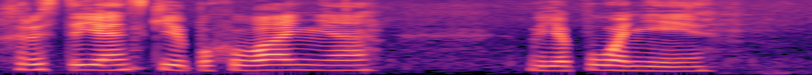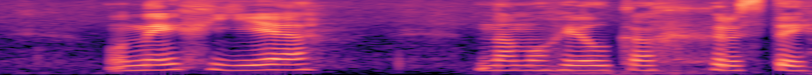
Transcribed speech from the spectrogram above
християнські поховання в Японії? У них є на могилках хрести,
